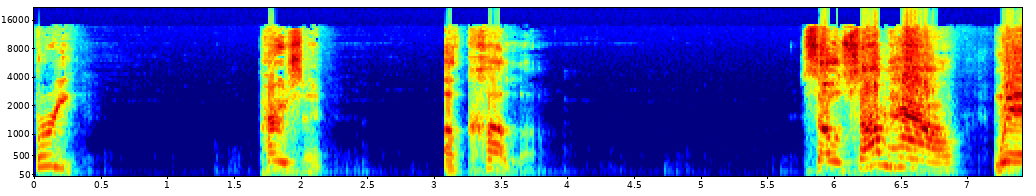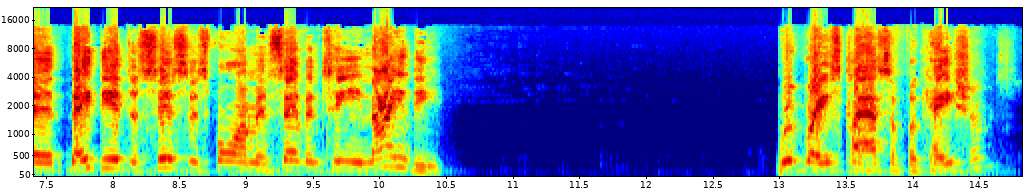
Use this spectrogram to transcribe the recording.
free person of color. So somehow, when they did the census form in 1790 with race classifications,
